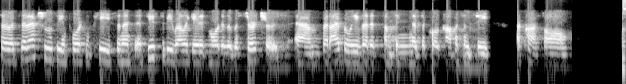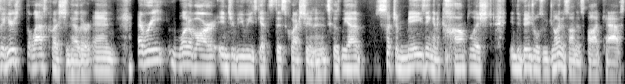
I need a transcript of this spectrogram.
So it's an absolutely important piece, and it, it used to be relegated more to the researchers, um, but I believe that it's something that's a core competency across all. So here's the last question, Heather. And every one of our interviewees gets this question. And it's because we have such amazing and accomplished individuals who join us on this podcast.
